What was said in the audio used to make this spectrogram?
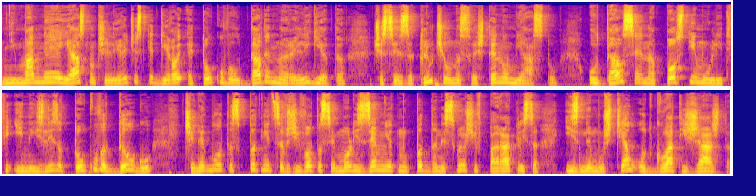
Нима не е ясно, че лирическият герой е толкова отдаден на религията, че се е заключил на свещено място, отдал се е на пости и молитви и не излиза толкова дълго, че неговата спътница в живота се моли земният му път да не свърши в Параклиса, изнемощял от глад и жажда.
